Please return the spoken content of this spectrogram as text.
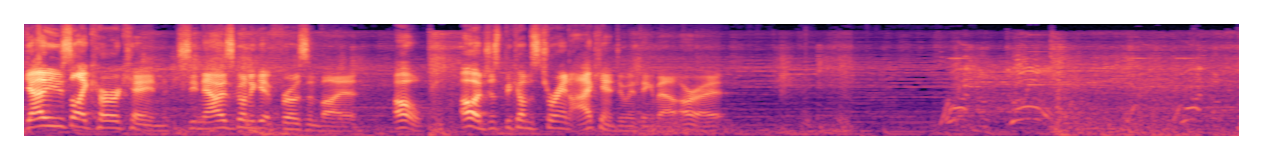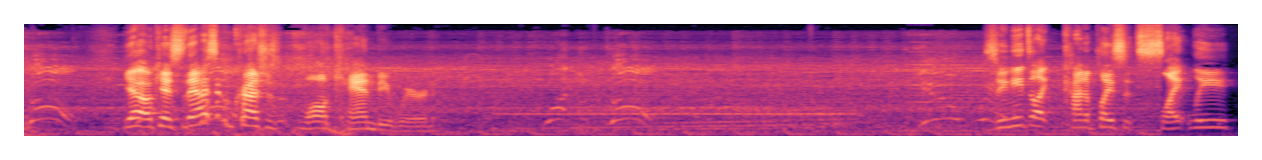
You gotta use like Hurricane. See, now he's gonna get frozen by it. Oh, oh, it just becomes terrain I can't do anything about. All right. Yeah, okay, so the Icicle Crash's wall can be weird. So you need to like kind of place it slightly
